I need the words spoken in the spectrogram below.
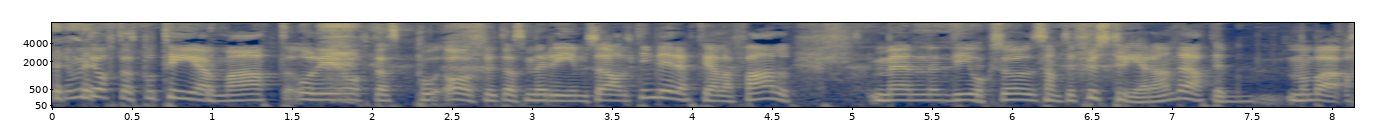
ja, men det är oftast på temat och det är oftast på, avslutas med rim, så allting blir rätt i alla fall. Men det är också samtidigt frustrerande att det, man bara, "Åh,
